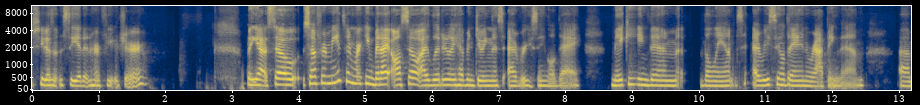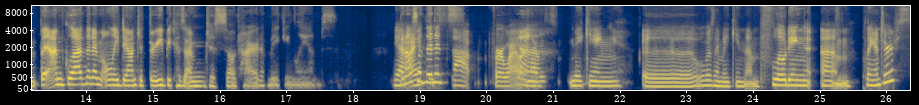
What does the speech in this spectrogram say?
she doesn't see it in her future. But yeah, so so for me, it's been working. But I also I literally have been doing this every single day, making them the lamps every single day and wrapping them. Um, but I'm glad that I'm only down to three because I'm just so tired of making lamps. Yeah, But also then to it's- stop for a while, and I was making uh, what was I making them? Floating um planters,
